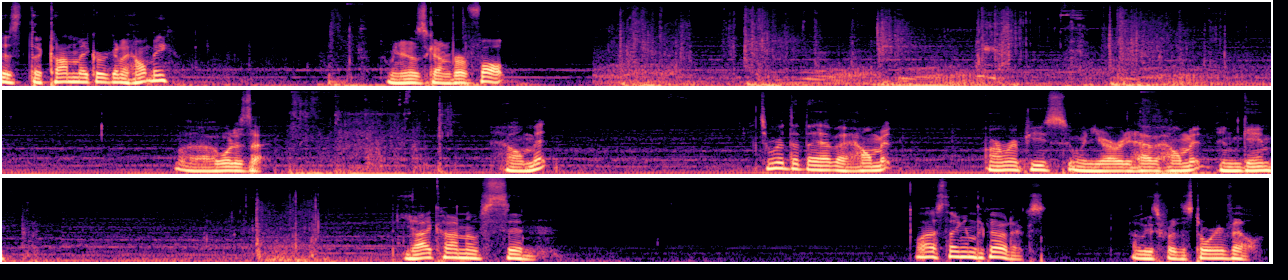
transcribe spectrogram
is the Khan Maykr gonna help me? I mean, it was kind of her fault. Helmet. It's weird that they have a helmet armor piece when you already have a helmet in game. The icon of sin. Last thing in the codex. At least for the story of hell.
